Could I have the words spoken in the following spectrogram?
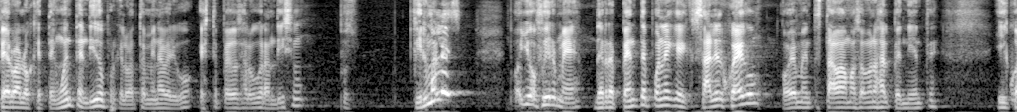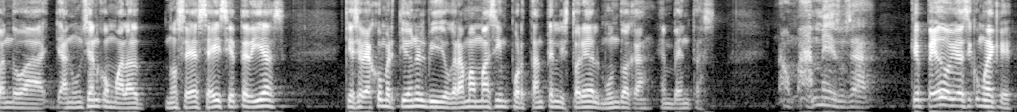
Pero a lo que tengo entendido, porque lo también averiguó, este pedo es algo grandísimo, pues fírmales. Pues yo firmé. De repente pone que sale el juego, obviamente estaba más o menos al pendiente. Y cuando ah, anuncian como a las, no sé, 6, 7 días, que se había convertido en el videograma más importante en la historia del mundo acá, en ventas. No mames, o sea, ¿qué pedo? Yo así como de que,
